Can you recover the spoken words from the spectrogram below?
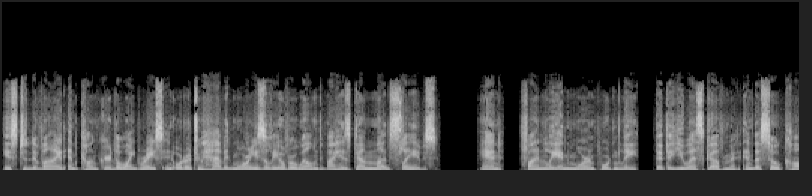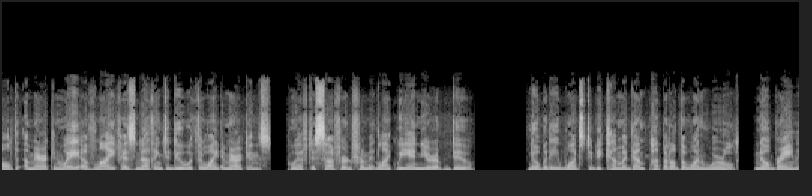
is to divide and conquer the white race in order to have it more easily overwhelmed by his dumb mud slaves. And, finally and more importantly, that the U.S. government and the so-called American way of life has nothing to do with the white Americans, who have to suffered from it like we in Europe do. Nobody wants to become a dumb puppet of the one world, no brain,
